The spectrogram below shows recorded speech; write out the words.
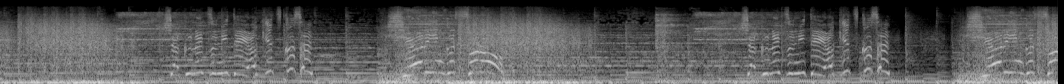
ー。灼熱にて焼き尽くせ。シアリングストロー。灼熱にて焼き尽くせ。シアリングストロ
